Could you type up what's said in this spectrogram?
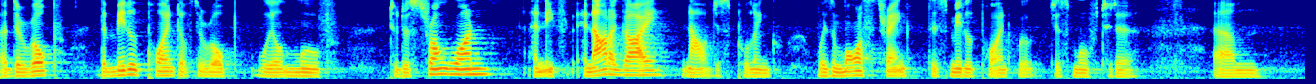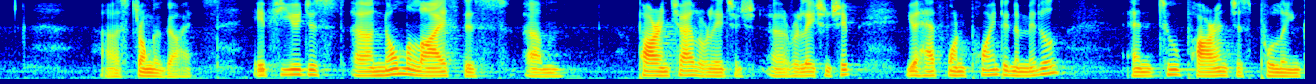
uh, the rope the middle point of the rope will move to the strong one. And if another guy now just pulling with more strength this middle point will just move to the um, uh, stronger guy. If you just uh, normalize this um, parent-child relationship, uh, relationship you have one point in the middle and two parents just pulling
